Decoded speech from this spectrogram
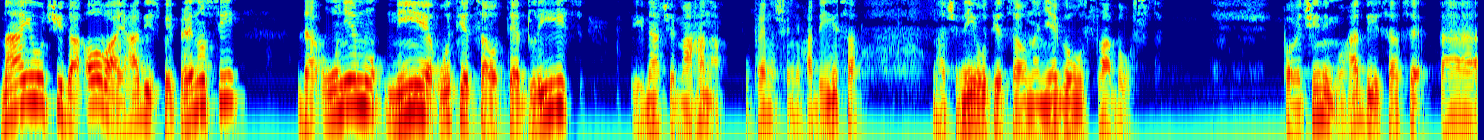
znajući da ovaj hadis koji prenosi da u njemu nije utjecao tedlis znači mahana u prenošenju hadisa znači nije utjecao na njegovu slabost po većini mu hadisa se a,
